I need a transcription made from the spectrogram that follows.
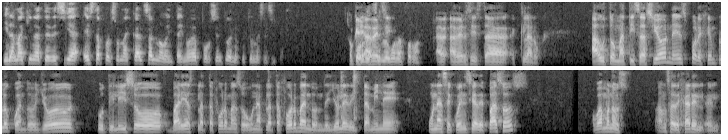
y la máquina te decía, esta persona calza el 99% de lo que tú necesitas. Ok, a ver, de si, alguna forma. a, a ver si está claro. Automatización es, por ejemplo, cuando yo utilizo varias plataformas o una plataforma en donde yo le dictamine una secuencia de pasos. Vámonos, vamos a dejar el, el-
